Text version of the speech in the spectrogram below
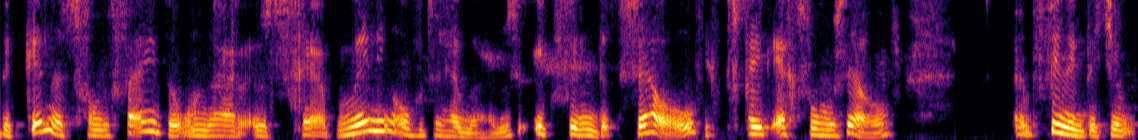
de kennis van de feiten om daar een scherpe mening over te hebben. Dus ik vind het zelf, ik spreek echt voor mezelf, eh, vind ik dat je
